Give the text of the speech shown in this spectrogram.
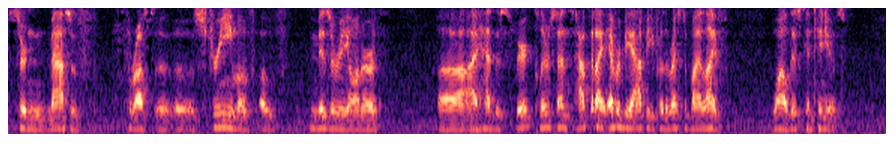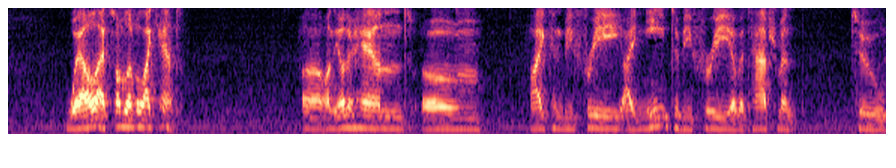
certain massive thrust, a stream of, of misery on earth, uh, I had this very clear sense how could I ever be happy for the rest of my life while this continues? Well, at some level, I can't. Uh, on the other hand, um, I can be free, I need to be free of attachment to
